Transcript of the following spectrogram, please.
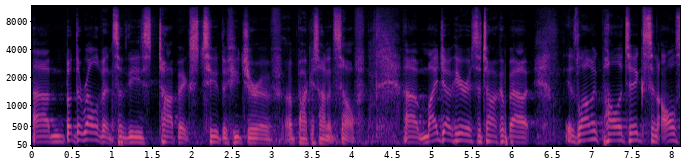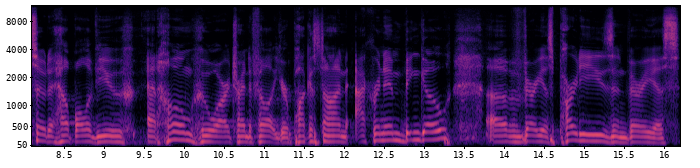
um, but the relevance of these topics to the future of, of Pakistan itself. Uh, My job here is to talk about Islamic politics and also to help all of you at home who are trying to fill out your Pakistan acronym bingo of various parties and various,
